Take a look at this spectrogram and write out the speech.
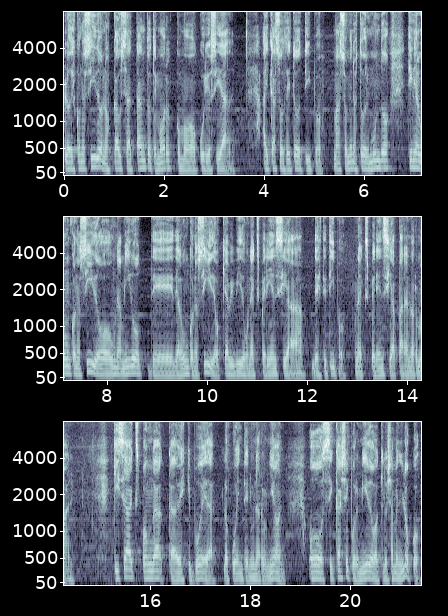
Lo desconocido nos causa tanto temor como curiosidad. Hay casos de todo tipo. Más o menos todo el mundo tiene algún conocido o un amigo de, algún conocido que ha vivido una experiencia de este tipo, una experiencia paranormal. Quizá exponga cada vez que pueda, lo cuente en una reunión, o se calle por miedo a que lo llamen loco.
